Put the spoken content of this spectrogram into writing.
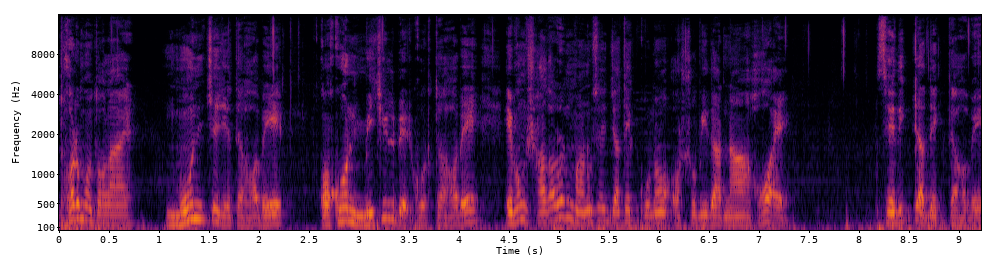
ধর্মতলায় মঞ্চে যেতে হবে, কখন মিছিল বের করতে হবে এবং সাধারণ মানুষের যাতে কোনো অসুবিধা না হয়। সেদিকটা দেখতে হবে।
